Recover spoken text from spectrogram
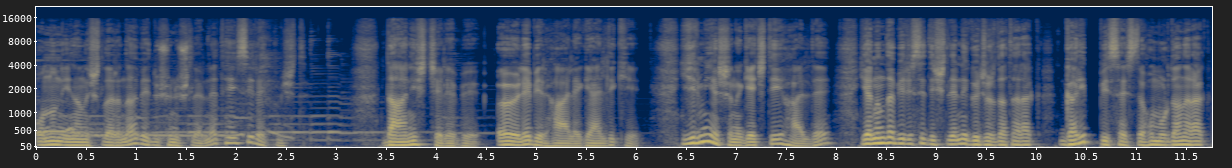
onun inanışlarına ve düşünüşlerine tesir etmişti. Daniş Çelebi öyle bir hale geldi ki 20 yaşını geçtiği halde yanında birisi dişlerini gıcırdatarak garip bir sesle homurdanarak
